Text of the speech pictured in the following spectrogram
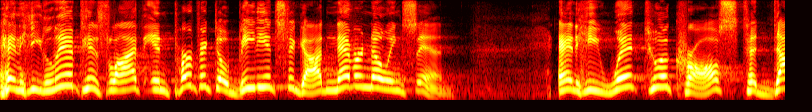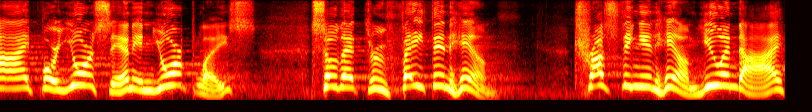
And he lived his life in perfect obedience to God, never knowing sin. And he went to a cross to die for your sin in your place, so that through faith in him, trusting in him, you and I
